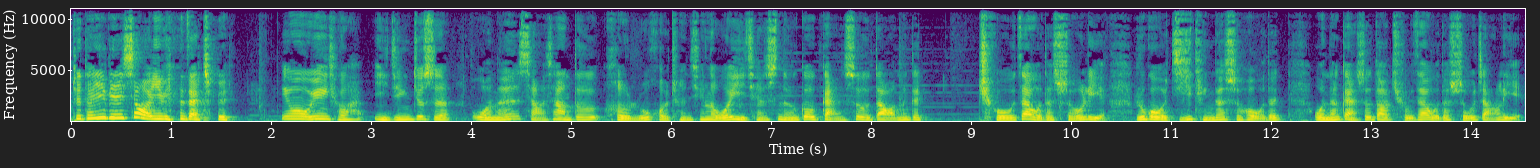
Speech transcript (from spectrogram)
就他一边笑一边在追，因为我运球还已经就是我能想象都很炉火纯青了。我以前是能够感受到那个球在我的手里，如果我急停的时候，我的我能感受到球在我的手掌里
